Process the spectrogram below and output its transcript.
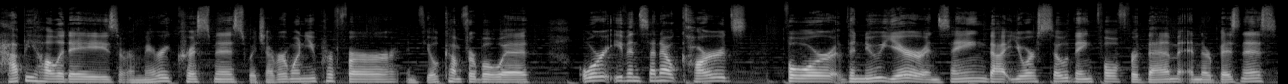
happy holidays or a Merry Christmas, whichever one you prefer and feel comfortable with, or even send out cards for the new year and saying that you are so thankful for them and their business.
